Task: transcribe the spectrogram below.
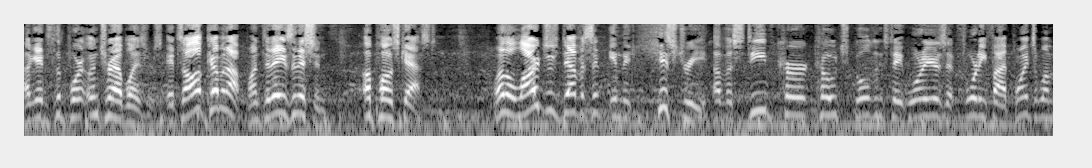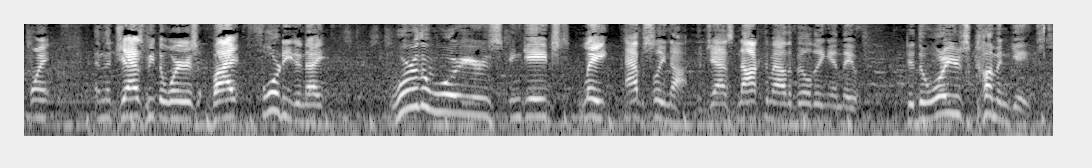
against the Portland Trailblazers. It's all coming up on today's edition of Postcast. Well, the largest deficit in the history of a Steve Kerr coached Golden State Warriors at 45 points at one point, and the Jazz beat the Warriors by 40 tonight. Were the Warriors engaged late? Absolutely not. The Jazz knocked them out of the building, and they did the Warriors come engaged?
